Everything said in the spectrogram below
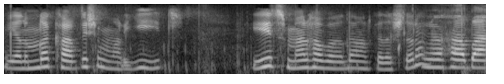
Yanımda kardeşim var Yiğit. Yiğit merhaba da arkadaşlara. Merhaba.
